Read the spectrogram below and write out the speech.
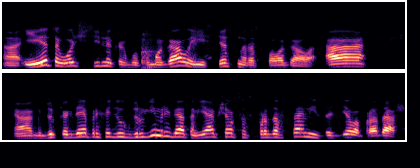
А, и это очень сильно как бы помогало и, естественно, располагало. А, когда я приходил к другим ребятам, я общался с продавцами из отдела продаж.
